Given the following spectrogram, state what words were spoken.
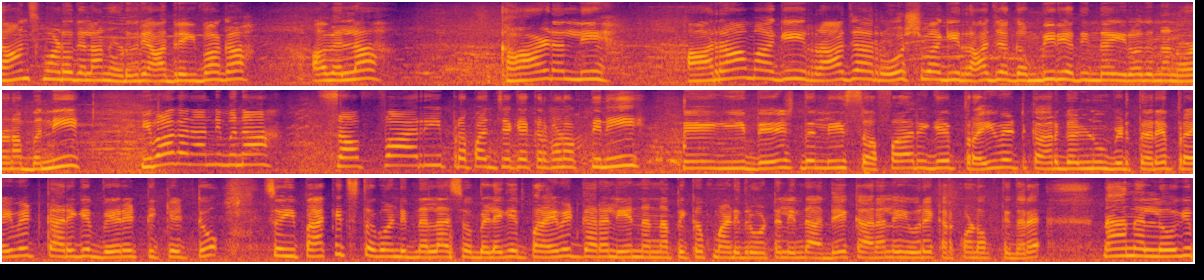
ಡಾನ್ಸ್ ಮಾಡೋದೆಲ್ಲ ನೋಡಿದ್ರಿ. ಆದರೆ ಇವಾಗ ಅವೆಲ್ಲ ಕಾಡಲ್ಲಿ ಆರಾಮಾಗಿ, ರಾಜ ರೋಷವಾಗಿ, ರಾಜ ಗಂಭೀರ್ಯದಿಂದ ಇರೋದನ್ನ ನೋಡೋಣ. ಬನ್ನಿ. ಇವಾಗ ನಾನು ನಿಮ್ಮನ್ನ ಸಫಾರಿ ಪ್ರಪಂಚಕ್ಕೆ ಕರ್ಕೊಂಡು ಹೋಗ್ತೀನಿ. ಈ ದೇಶದಲ್ಲಿ ಸಫಾರಿಗೆ ಪ್ರೈವೇಟ್ ಕಾರ್ಗಳನ್ನೂ ಬಿಡ್ತಾರೆ. ಪ್ರೈವೇಟ್ ಕಾರಿಗೆ ಬೇರೆ ಟಿಕೆಟ್ಟು. ಸೊ ಈ ಪ್ಯಾಕೇಜ್ ತೊಗೊಂಡಿದ್ನಲ್ಲ ಸೊ ಬೆಳಗ್ಗೆ ಪ್ರೈವೇಟ್ ಕಾರಲ್ಲಿ ಏನು ನನ್ನ ಪಿಕಪ್ ಮಾಡಿದ್ರು ಹೋಟೆಲಿಂದ ಅದೇ ಕಾರಲ್ಲಿ ಇವರೇ ಕರ್ಕೊಂಡು ಹೋಗ್ತಿದ್ದಾರೆ. ನಾನು ಅಲ್ಲಿ ಹೋಗಿ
